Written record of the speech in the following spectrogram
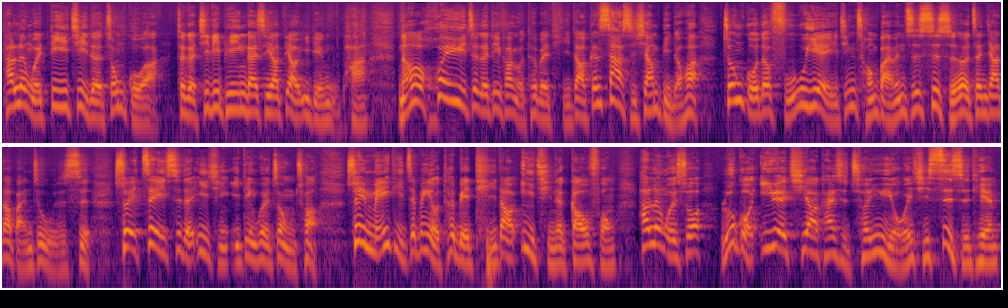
他认为第一季的中国啊，这个 GDP 应该是要掉一点五趴。然后汇率这个地方有特别提到，跟 SARS 相比的话，中国的服务业已经从百分之四十二增加到百分之五十四，所以这一次的疫情一定会重创。所以媒体这边有特别提到疫情的高峰，他认为说，如果一月七号开开始春运有为期四十天，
